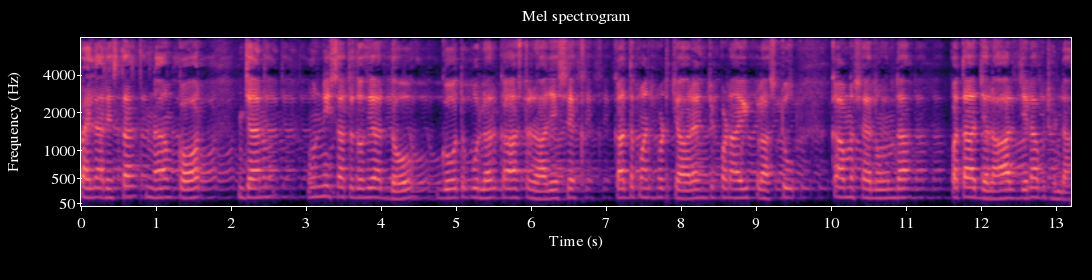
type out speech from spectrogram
ਪਹਿਲਾ ਰਿਸ਼ਤਾ, ਨਾਮ ਕੌਰ, ਜਨਮ 19/7/2002 ਗੋਤ ਭੁੱਲਰ, ਕਾਸਟ ਰਾਜੇ ਸਿੱਖ, ਕੱਦ 5 ਫੁੱਟ 4 ਇੰਚ, ਪੜ੍ਹਾਈ ਪਲੱਸ 2 ਕੰਮ ਸੈਲੂਨ ਦਾ ਪਤਾ ਜਲਾਲ ਜ਼ਿਲ੍ਹਾ ਬਠਿੰਡਾ।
